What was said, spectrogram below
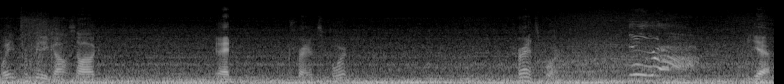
Wait for me, Gausshog. And transport? Transport. Yes.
